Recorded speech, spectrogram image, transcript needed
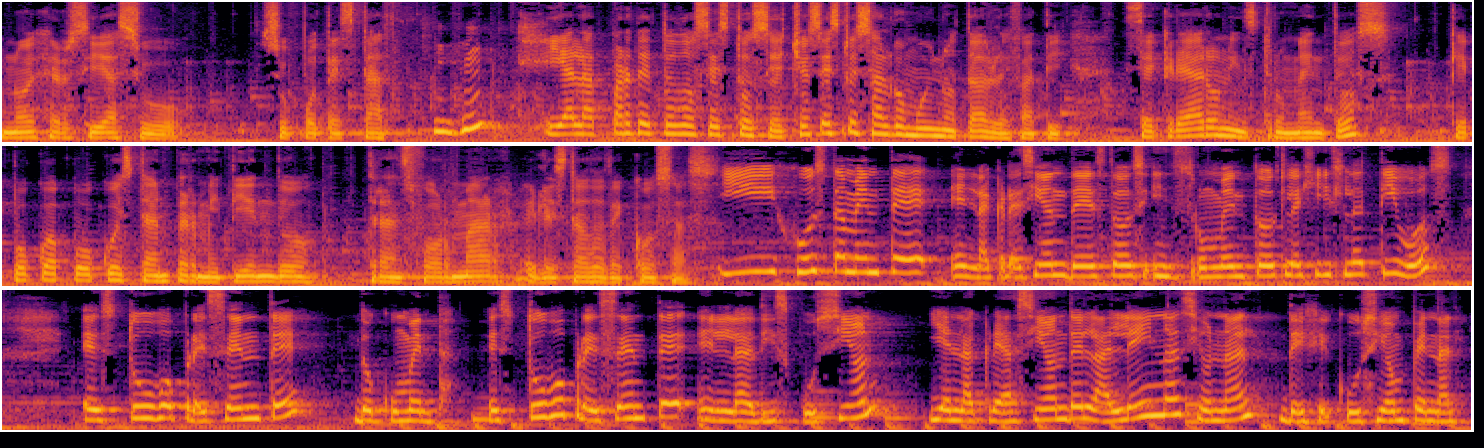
no ejercía su, su potestad. Y a la par de todos estos hechos, esto es algo muy notable, Fati. Se crearon instrumentos que poco a poco están permitiendo transformar el estado de cosas. Y justamente en la creación de estos instrumentos legislativos estuvo presente Documenta. Estuvo presente en la discusión y en la creación de la Ley Nacional de Ejecución Penal.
